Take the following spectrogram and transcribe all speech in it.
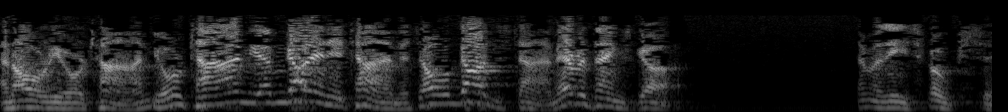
And all your time, your time, you haven't got any time. It's all God's time. Everything's God. Some of these folks uh,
